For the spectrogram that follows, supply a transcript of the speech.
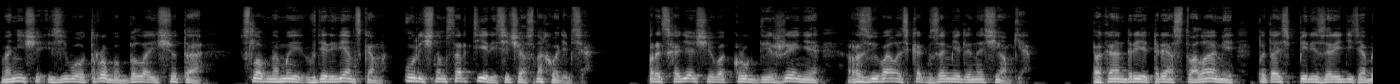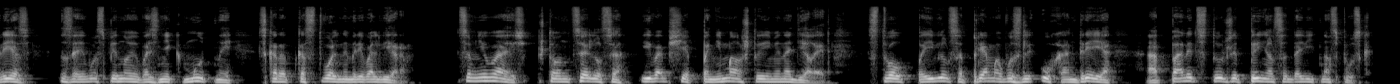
Вонища из его утробы была еще та, словно мы в деревенском уличном сортире сейчас находимся. Происходящее вокруг движения развивалось как в замедленной съемке. Пока Андрей тряс стволами, пытаясь перезарядить обрез, за его спиной возник мутный с короткоствольным револьвером. Сомневаюсь, что он целился и вообще понимал, что именно делает. Ствол появился прямо возле уха Андрея, а палец тут же принялся давить на спуск.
